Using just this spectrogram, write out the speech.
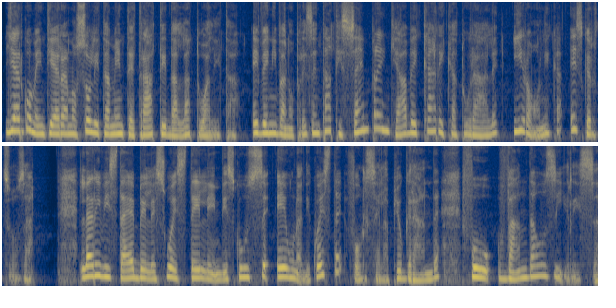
Gli argomenti erano solitamente tratti dall'attualità e venivano presentati sempre in chiave caricaturale, ironica e scherzosa. La rivista ebbe le sue stelle indiscusse e una di queste, forse la più grande, fu Vanda Osiris.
